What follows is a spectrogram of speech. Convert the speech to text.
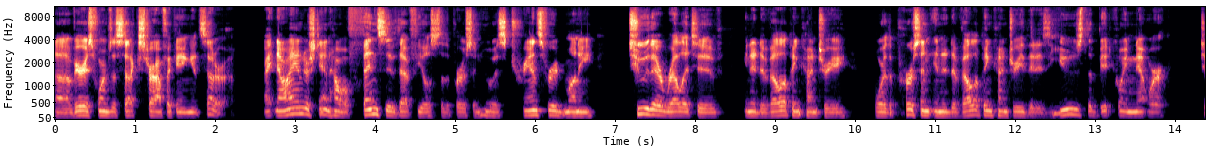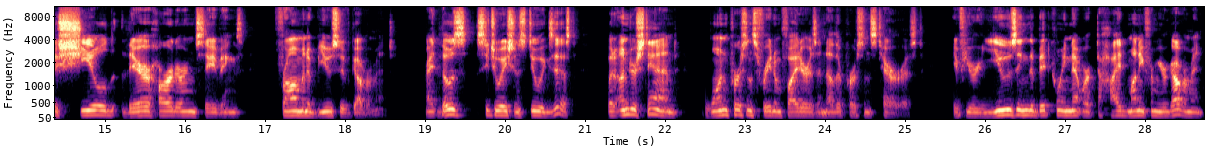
uh, various forms of sex trafficking, etc. Right now, I understand how offensive that feels to the person who has transferred money to their relative in a developing country or the person in a developing country that has used the Bitcoin network to shield their hard earned savings from an abusive government. Right? Those situations do exist, but understand one person's freedom fighter is another person's terrorist. If you're using the Bitcoin network to hide money from your government,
